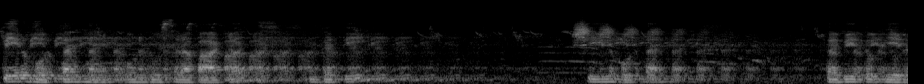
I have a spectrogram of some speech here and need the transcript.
स्थिर होता है और दूसरा पार्ट गतिशील होता है। तभी तो फिर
